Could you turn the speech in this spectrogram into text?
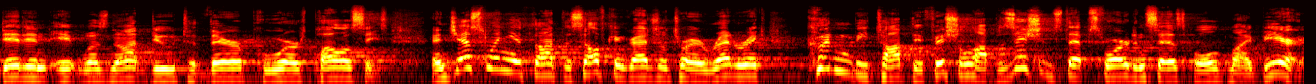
didn't. It was not due to their poor policies. And just when you thought the self-congratulatory rhetoric couldn't be topped, the official opposition steps forward and says, hold my beer.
